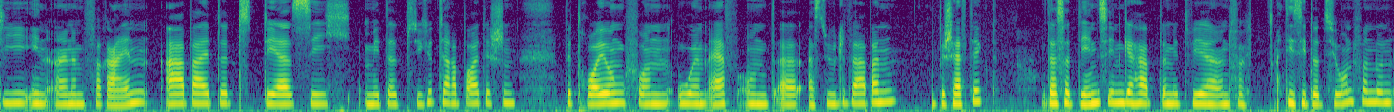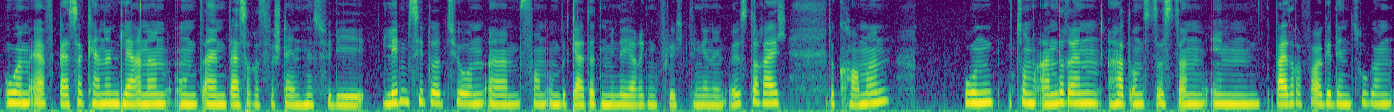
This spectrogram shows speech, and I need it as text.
die in einem Verein arbeitet, der sich mit der psychotherapeutischen Betreuung von UMF und äh, Asylwerbern beschäftigt. Das hat den Sinn gehabt, damit wir einfach die Situation von den UMF besser kennenlernen und ein besseres Verständnis für die Lebenssituation ähm, von unbegleiteten minderjährigen Flüchtlingen in Österreich bekommen. Und zum anderen hat uns das dann in weiterer Folge den Zugang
